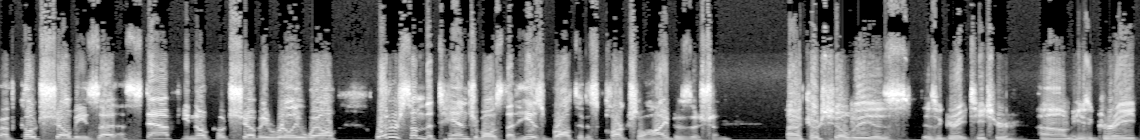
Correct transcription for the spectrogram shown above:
of Coach Shelby's uh, staff. You know Coach Shelby really well. What are some of the tangibles that he has brought to this Clarksville High position? Uh, Coach Shelby is is a great teacher. Um, he's great.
